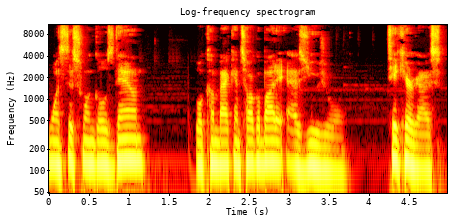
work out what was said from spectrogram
Once this one goes down, we'll come back and talk about it as usual. Take care, guys.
